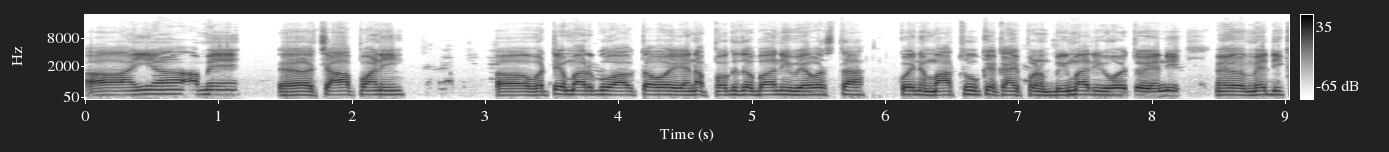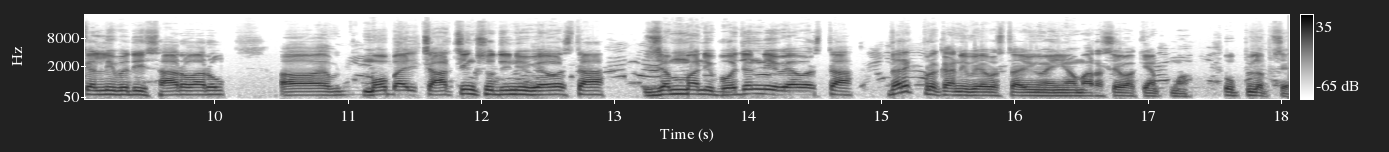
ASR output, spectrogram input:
અહીંયા અમે ચા પાણી વટે માર્ગો આવતા હોય એના પગ દબાની વ્યવસ્થા કોઈને માથું કે કાંઈ પણ બીમારી હોય તો એની મેડિકલની બધી સારવારો મોબાઈલ ચાર્જિંગ સુધીની વ્યવસ્થા જમવાની ભોજનની વ્યવસ્થા દરેક પ્રકારની વ્યવસ્થા અહીં અહીંયા અમારા સેવા કેમ્પમાં ઉપલબ્ધ છે.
